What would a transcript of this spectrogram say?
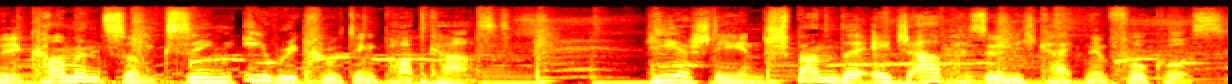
Willkommen zum Xing eRecruiting Podcast. Hier stehen spannende HR-Persönlichkeiten im Fokus.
